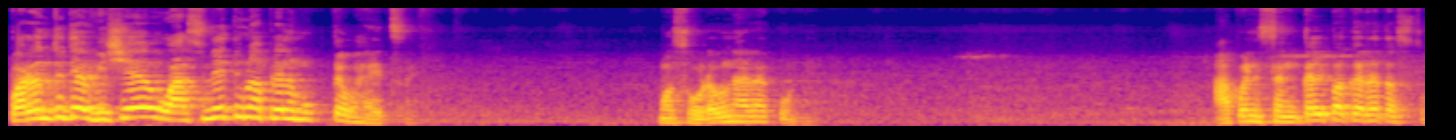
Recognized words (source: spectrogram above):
परंतु त्या विषय वाचनेतून आपल्याला मुक्त व्हायचं आहे मग सोडवणारा कोण आहे? आपण संकल्प करत असतो.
